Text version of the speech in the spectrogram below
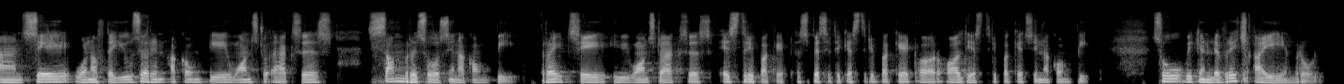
and say one of the user in account A wants to access some resource in account B, right? Say he wants to access S3 bucket, a specific S3 bucket or all the S3 buckets in account B. So we can leverage IAM role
